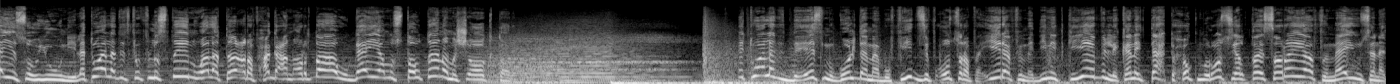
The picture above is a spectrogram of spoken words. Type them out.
أي صهيوني. لا اتولدت في فلسطين ولا تعرف حاجة عن أرضها وجاية مستوطنة مش أكتر. اتولدت باسم جولدا مابوفيتز في أسرة فقيرة في مدينة كييف اللي كانت تحت حكم روسيا القيصرية في مايو سنة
